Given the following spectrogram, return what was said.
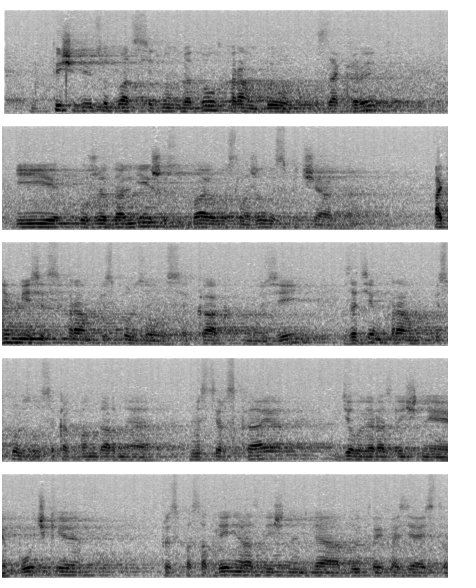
В 1927 году храм был закрыт, и уже дальнейшая судьба его сложилась печально. Один месяц храм использовался как музей, затем храм использовался как бандарная мастерская, делали различные бочки, приспособления различные для быта и хозяйства.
